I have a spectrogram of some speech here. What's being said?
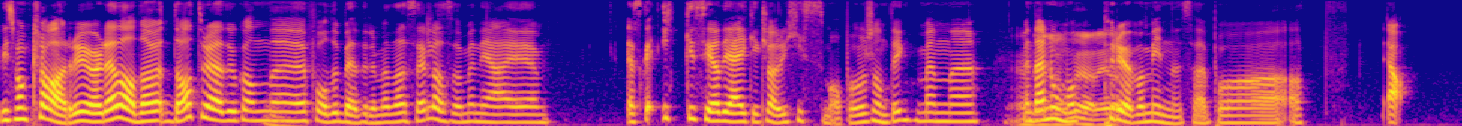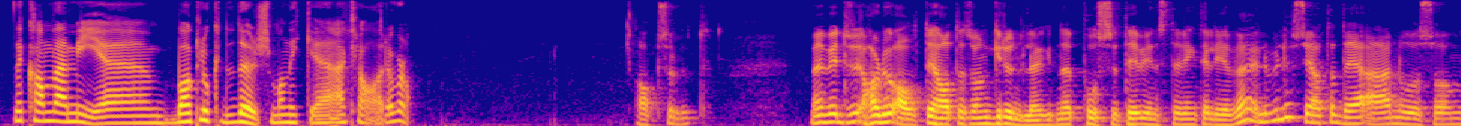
Hvis man klarer å gjøre det, da, da, da tror jeg du kan eh, få det bedre med deg selv, altså. Men jeg Jeg skal ikke si at jeg ikke klarer å hisse meg opp over sånne ting, men, eh, men det er noe med å prøve å minne seg på at ja, det kan være mye bak lukkede dører som man ikke er klar over, da. Absolutt. Men vil har du alltid hatt en sånn grunnleggende positiv innstilling til livet, eller vil du si at det er noe som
